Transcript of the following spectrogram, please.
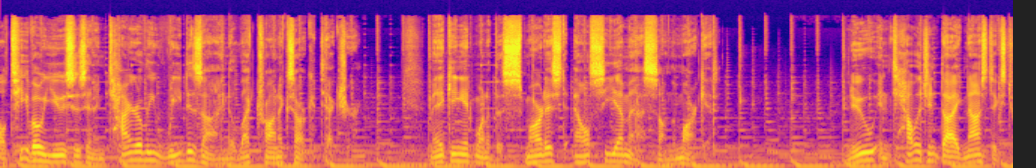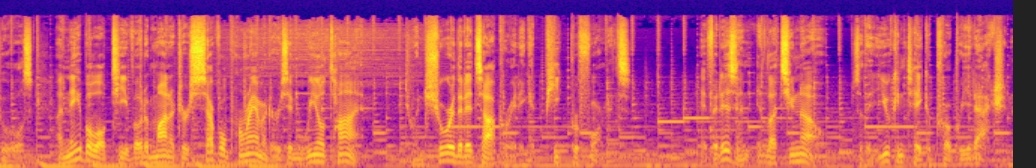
Ultivo uses an entirely redesigned electronics architecture, making it one of the smartest LCMS on the market. New intelligent diagnostics tools enable Ultivo to monitor several parameters in real time to ensure that it's operating at peak performance. If it isn't, it lets you know so that you can take appropriate action.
